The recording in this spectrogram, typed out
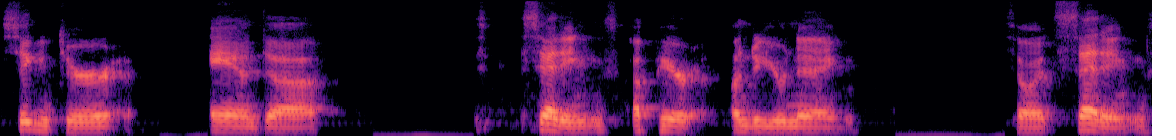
signature and uh, settings appear under your name. So it's settings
